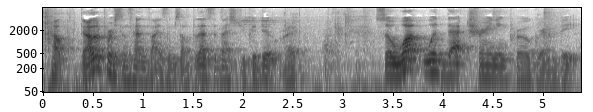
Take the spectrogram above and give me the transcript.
to help the other person sensitize themselves, but that's the best you could do, right? So, what would that training program be?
